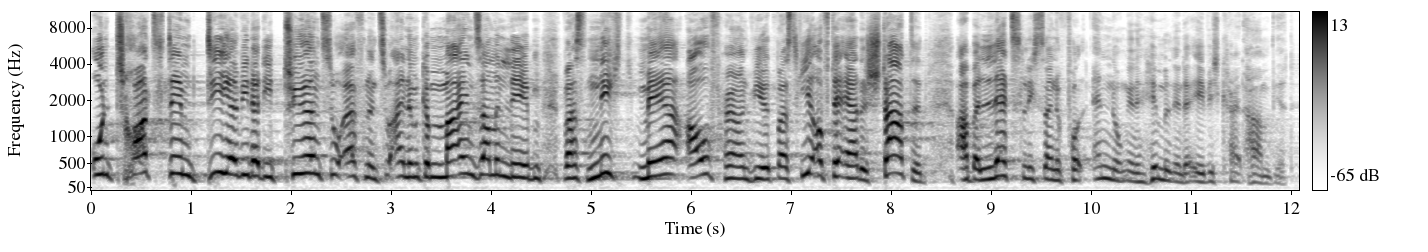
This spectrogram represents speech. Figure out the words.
und trotzdem dir wieder die Türen zu öffnen zu einem gemeinsamen Leben, was nicht mehr aufhören wird, was hier auf der Erde startet, aber letztlich seine Vollendung im Himmel in der Ewigkeit haben wird.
